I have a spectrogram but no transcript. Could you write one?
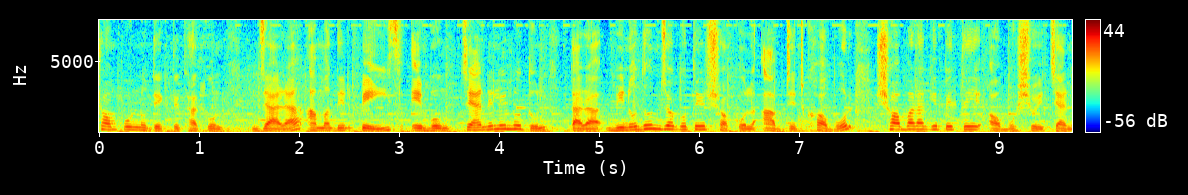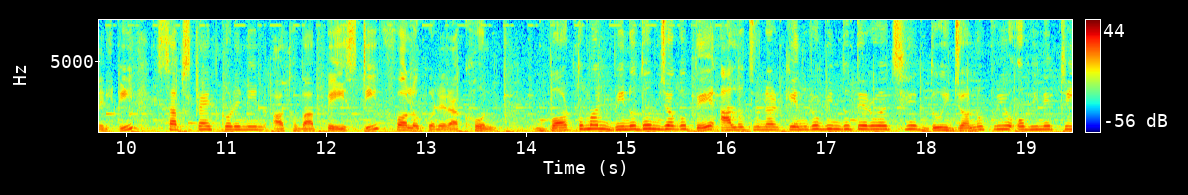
সম্পূর্ণ দেখতে থাকুন। যারা আমাদের পেজ এবং চ্যানেলে নতুন, তারা বিনোদন জগতের সকল আপডেট খবর সবার আগে পেতে অবশ্যই চ্যানেলটি সাবস্ক্রাইব করে নিন অথবা পেজটি ফলো করে রাখুন। বর্তমান বিনোদন জগতে আলোচনার কেন্দ্রবিন্দুতে রয়েছে দুই জনপ্রিয় অভিনেত্রী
